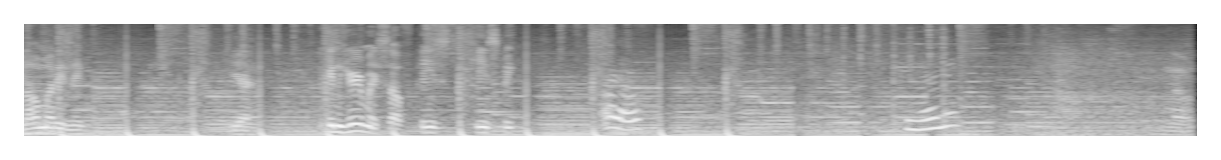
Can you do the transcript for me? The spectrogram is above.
Wala akong marinig. Eh? Yeah. I can hear myself. Can you, can you speak? Hello. Can you hear me? No.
